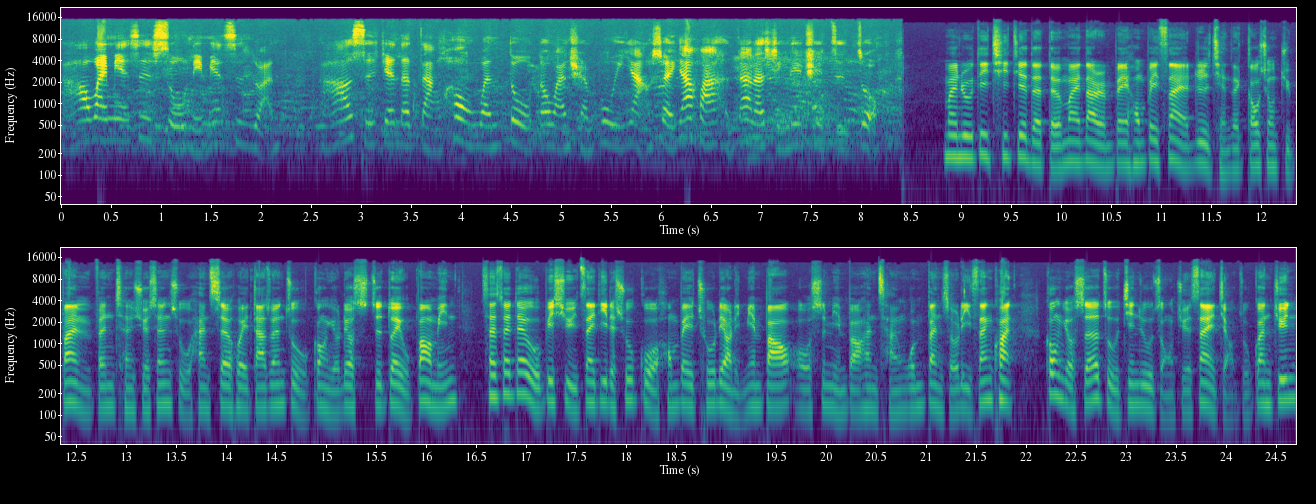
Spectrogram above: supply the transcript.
然后外面是酥，里面是软，然后时间的掌控温度都完全不一样，所以要花很大的心力去制作。迈入第七届的德麦大人杯烘焙赛日前在高雄举办，分成学生组和社会大专组，共有六十支队伍报名。参赛队伍必须在地的蔬果烘焙出料理面包、欧式面包和常温伴手礼三款，共有十二组进入总决赛角逐冠军。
